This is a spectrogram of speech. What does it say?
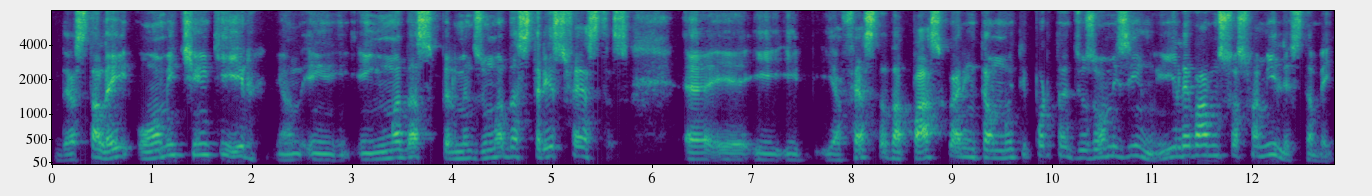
desta lei, o homem tinha que ir em, em uma das, pelo menos uma das três festas. É, e, e, a festa da Páscoa era então muito importante, os homens iam e levavam suas famílias também.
